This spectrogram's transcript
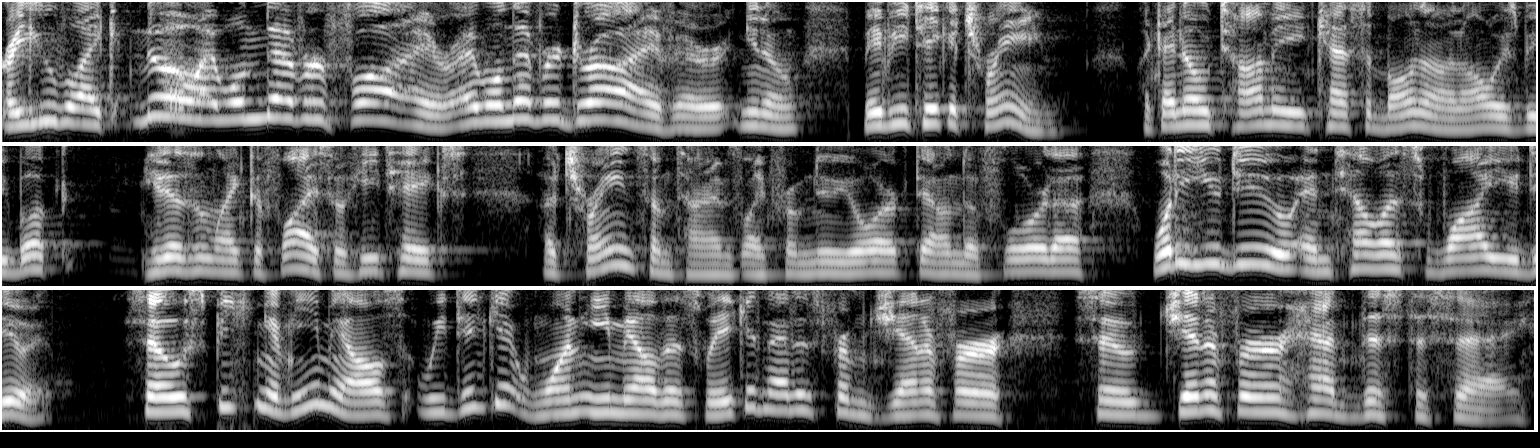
are you like, no, I will never fly or I will never drive? Or, you know, maybe you take a train. Like I know Tommy Casabona on Always Be Booked, he doesn't like to fly, so he takes a train sometimes, like from New York down to Florida. What do you do? And tell us why you do it. So, speaking of emails, we did get one email this week, and that is from Jennifer. So, Jennifer had this to say.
